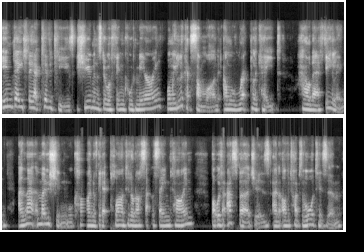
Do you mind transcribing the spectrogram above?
in day-to-day activities, humans do a thing called mirroring. When we look at someone and we'll replicate how they're feeling, and that emotion will kind of get planted on us at the same time. But with Asperger's and other types of autism,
